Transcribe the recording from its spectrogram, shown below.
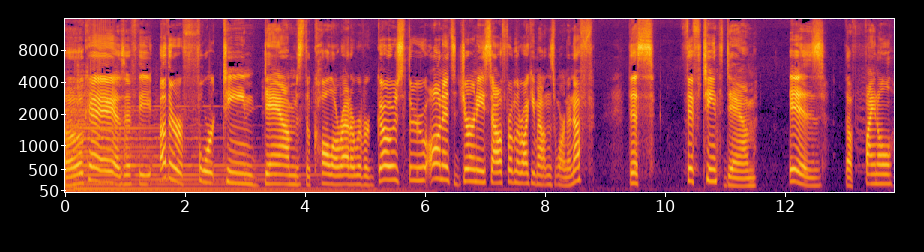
Okay, as if the other 14 dams the Colorado River goes through on its journey south from the Rocky Mountains weren't enough, this 15th dam is the final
